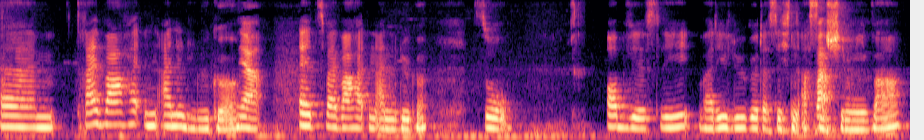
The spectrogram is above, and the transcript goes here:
ähm, drei Wahrheiten, eine Lüge. Ja. Äh, zwei Wahrheiten, eine Lüge. So, Obviously war die Lüge, dass ich ein Assenchemie war.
